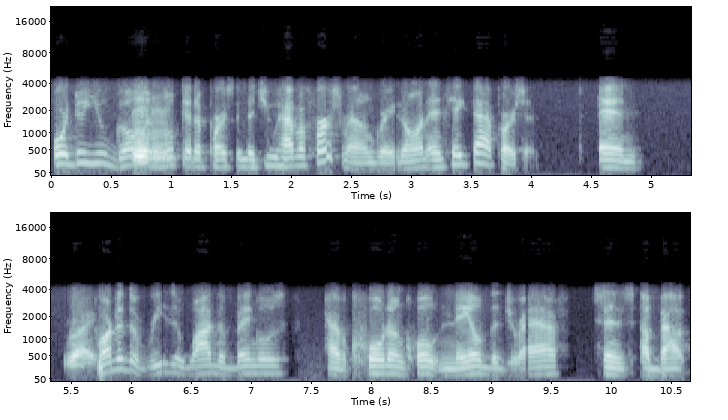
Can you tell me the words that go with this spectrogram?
or do you go and Mhm. look at a person that you have a first round grade on and take that person? And Right. Part of the reason why the Bengals have quote unquote nailed the draft since about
